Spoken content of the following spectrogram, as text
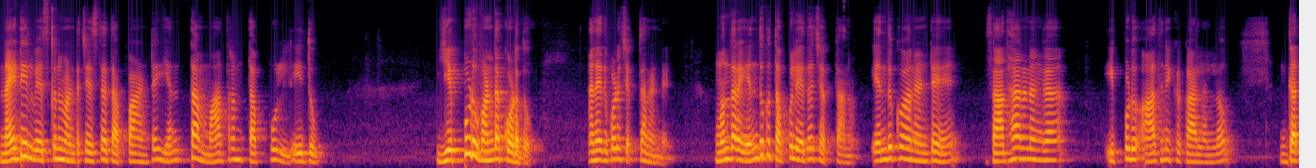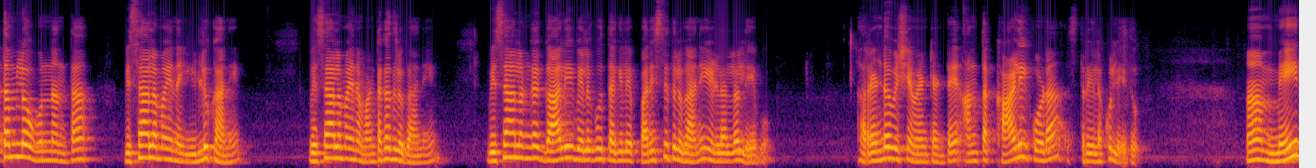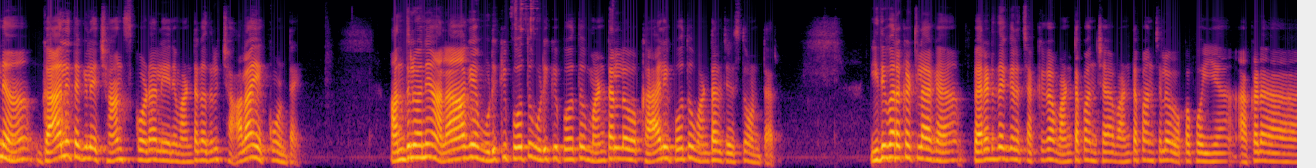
నైటీలు వేసుకుని వంట చేస్తే తప్ప అంటే ఎంత మాత్రం తప్పు లేదు. ఎప్పుడు వండకూడదు అనేది కూడా చెప్తానండి. ముందర ఎందుకు తప్పు లేదో చెప్తాను. ఎందుకు అని అంటే సాధారణంగా ఇప్పుడు ఆధునిక కాలంలో గతంలో ఉన్నంత విశాలమైన ఇళ్ళు కానీ విశాలమైన వంటగదులు కానీ విశాలంగా గాలి వెలుగు తగిలే పరిస్థితులు కానీ ఇళ్ళల్లో లేవు. రెండో విషయం ఏంటంటే అంత ఖాళీ కూడా స్త్రీలకు లేదు. మెయిన్ గాలి తగిలే ఛాన్స్ కూడా లేని వంటగదులు చాలా ఎక్కువ ఉంటాయి. అందులోనే అలాగే ఉడికిపోతూ ఉడికిపోతూ మంటల్లో కాలిపోతూ వంటలు చేస్తూ ఉంటారు. ఇదివరకట్లాగా పెరటి దగ్గర చక్కగా వంట పంచ వంట పంచలో ఒక పొయ్య అక్కడ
